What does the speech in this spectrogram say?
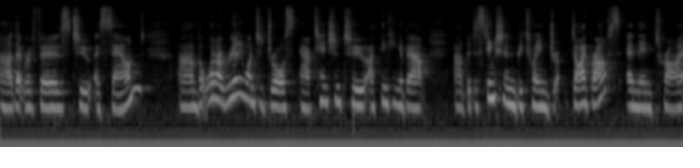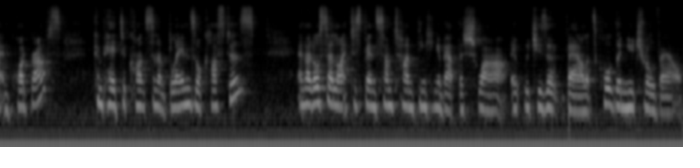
uh, that refers to a sound. Um, but what I really want to draw our attention to are thinking about uh, the distinction between digraphs and then tri and quadgraphs compared to consonant blends or clusters. And I'd also like to spend some time thinking about the schwa, uh, which is a vowel. It's called the neutral vowel.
